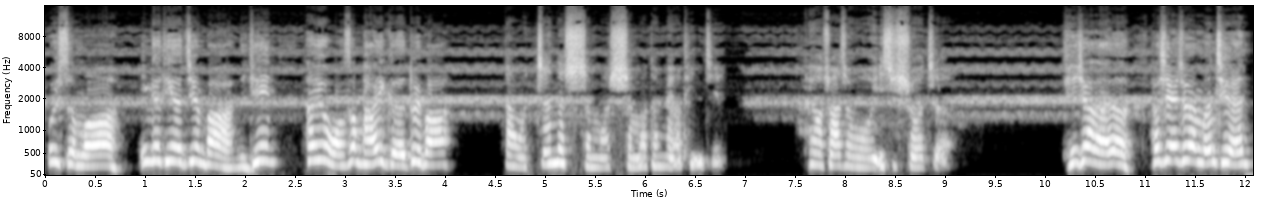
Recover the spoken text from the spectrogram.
为什么？应该听得见吧？你听，他又往上爬一格，对吧？但我真的什么什么都没有听见。朋友抓着我，一直说着：“停下来了，他现在就在门前。”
